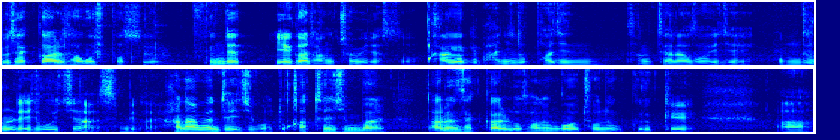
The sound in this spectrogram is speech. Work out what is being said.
이 색깔 사고 싶었어요. 근데 얘가 당첨이 됐어. 가격이 많이 높아진 상태라서 이제 엄두를 내주고 있지는 않습니다. 하나면 되지 뭐. 똑같은 신발 다른 색깔로 사는 거 저는 그렇게 아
